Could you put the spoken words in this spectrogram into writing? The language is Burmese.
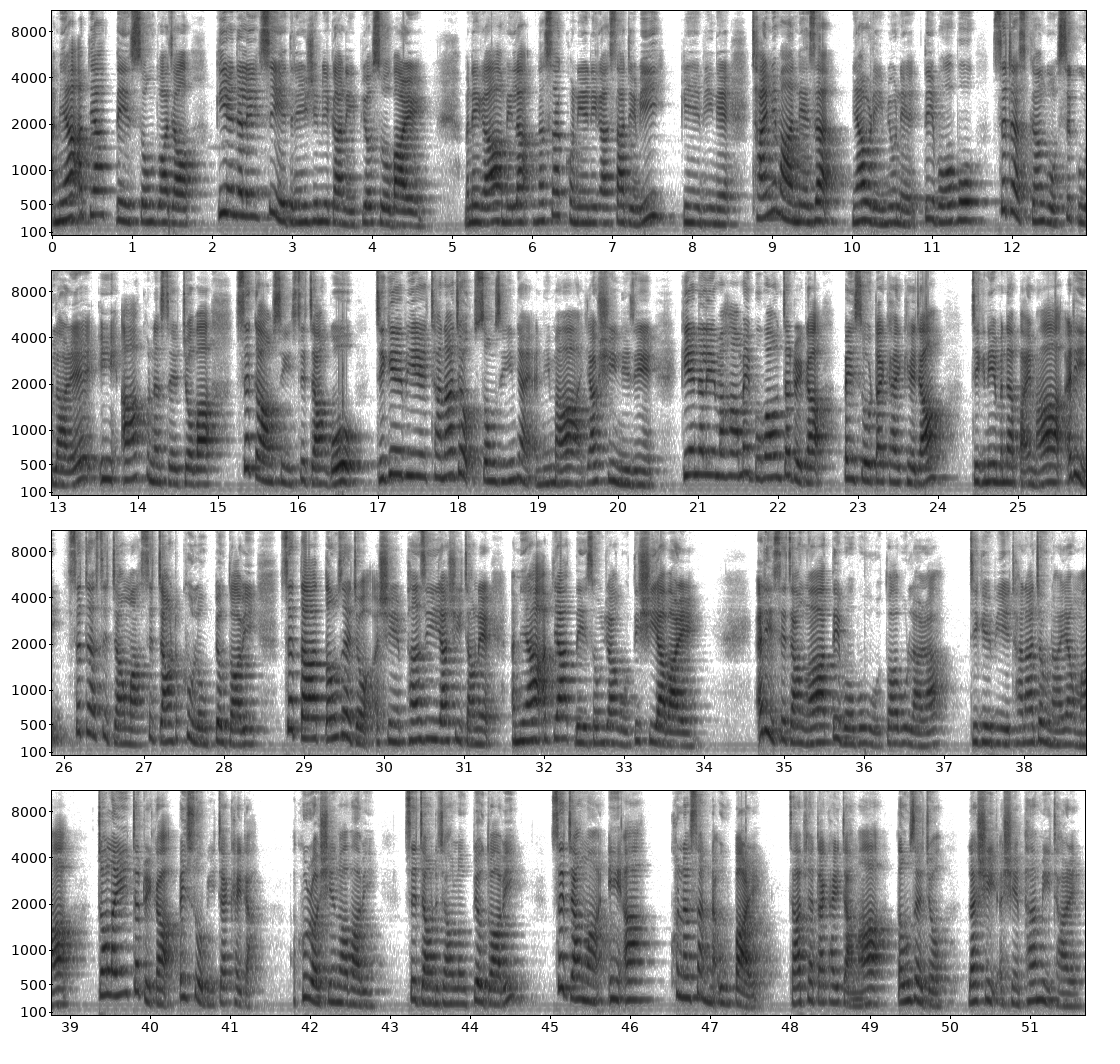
အများအပြားသေဆုံးသွားကြောင်း KNL စစ်ရေးသတင်းရင်းမြစ်ကနေပြောဆိုပါတယ်။ မနေ့ကမေလ29ရက်နေ့ကစတင်ပြီးကရင်ပြည်နယ်ထိုင်းမြန်မာနယ်စပ်မြဝတီမြို့နယ်တေဘောဘိုးစစ်တပ်စခန်းကိုစစ်ကူလာတဲ့အင်အား80ကျော်ပါစစ်ကောင်စီစစ်ကြောင်းကို DKBA ဌာနချုပ်စုံစည်းမြိုင်အနီးမှာရောက်ရှိနေစဉ် KNL မဟာမိတ်ပူးပေါင်းတပ်တွေကပိတ်ဆို့တိုက်ခိုက်ခဲ့ကြောင်းဒီကနေ့မနက်ပိုင်းမှာအဲ့ဒီစစ်တပ်စစ်ကြောင်းမှာစစ်ကြောင်းတစ်ခုလုံးပြုတ်သွားပြီးစစ်သား30ကျော်အရှင်ဖမ်းဆီးရရှိကြောင်းနဲ့အများအပြားသေဆုံးကြောင်းကိုသိရှိရပါတယ်။ အဲ့ဒီစစ်ကြောင်းကတိတ်ဘောဘူးကိုတွားဖို့လာတာ DKBA ဌာနချုပ်နာရောက်မှာတော်လိုင်းတပ်တွေကပိတ်ဆို့ပြီးတိုက်ခိုက်တာအခုတော့ရှင်းသွားပါပြီစစ်ကြောင်းတစ်ကြောင်းလုံးပြုတ်သွားပြီစစ်ကြောင်းမှာအင်အား82ဦးပါတယ်ဂျားဖြတ်တိုက်ခိုက်တာမှာ30ကျော်လက်ရှိအရှင်ဖမ်းမိထားတယ်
